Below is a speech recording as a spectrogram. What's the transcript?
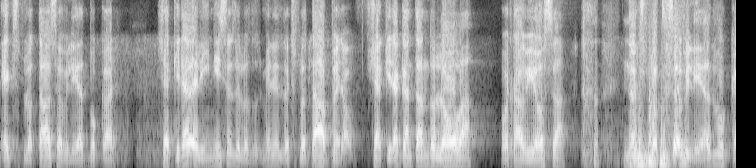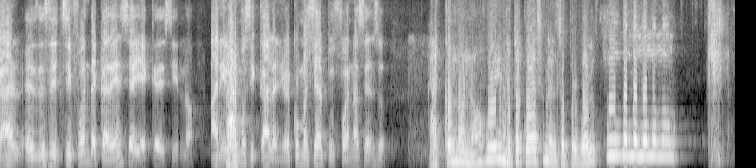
explotaba su habilidad vocal. Shakira del inicio de los 2000 lo explotaba, pero Shakira cantando Loba o Rabiosa no explotó su habilidad vocal. Es decir, sí fue en decadencia y hay que decirlo. A nivel ah. musical, a nivel comercial, pues fue en ascenso. Ah, ¿cómo no, güey? ¿No te acuerdas en el Super Bowl?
